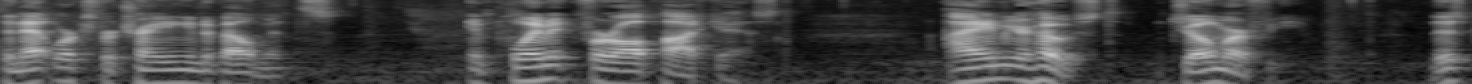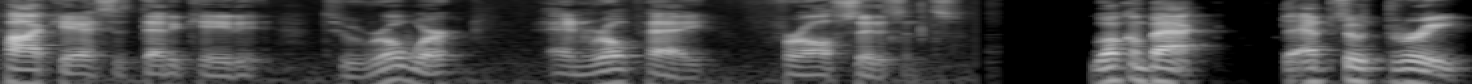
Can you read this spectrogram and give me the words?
To Networks for Training and Development's Employment for All podcast. I am your host, Joe Murphy. This podcast is dedicated to real work and real pay for all citizens. Welcome back to episode three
